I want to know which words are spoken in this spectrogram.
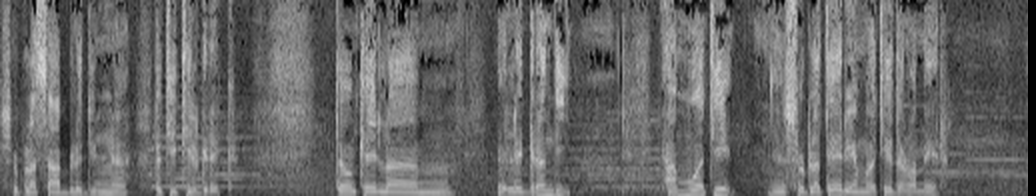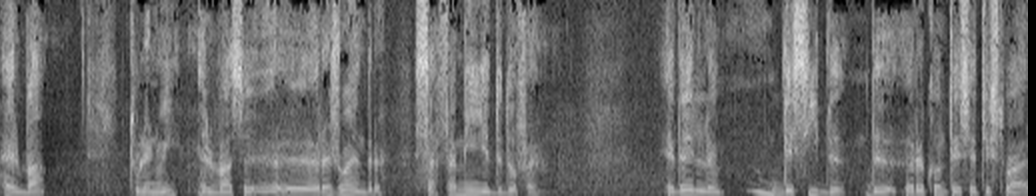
sur la sable d'une petite île grecque. Donc elle, euh, elle est grandie à moitié euh, sur la terre et à moitié dans la mer. Elle va, tous les nuits, elle va se euh, rejoindre sa famille de dauphins. Et elle décide de raconter cette histoire.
